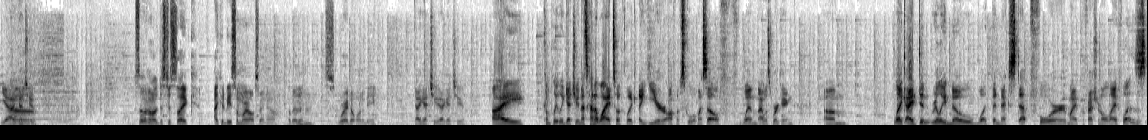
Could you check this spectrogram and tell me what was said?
yeah, I get Uh, you. So I don't know, just just like I could be somewhere else right now, other than Mhm. s- where I don't want to be. I get you. I get you. I completely get you, and that's kind of why I took like a year off of school myself when I was working. Um, like I didn't really know what the next step for my professional life was,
